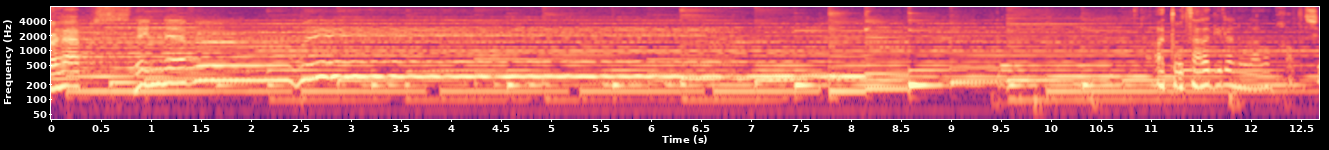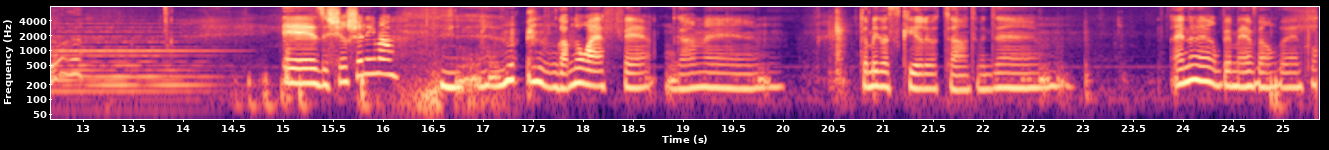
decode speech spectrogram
Perhaps they never will. את רוצה להגיד לנו למה בחרת השיר הזה? אה, זה שיר של אימא. הוא גם נורא יפה, גם אה, תמיד מזכיר לי אותה, תמיד... אה, אין הרבה מעבר, זה אין פה...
